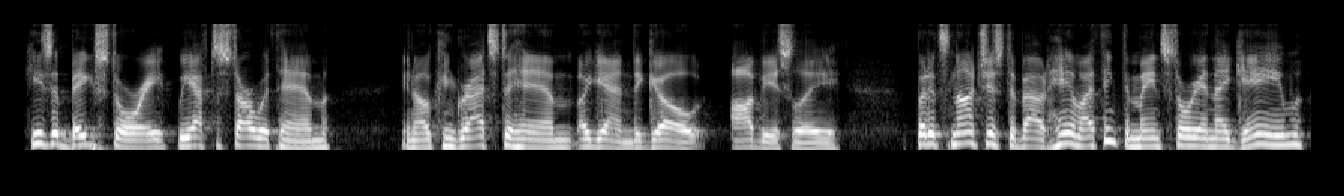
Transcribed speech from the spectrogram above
he's a big story. We have to start with him. You know, congrats to him. Again, the GOAT, obviously. But it's not just about him. I think the main story in that game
